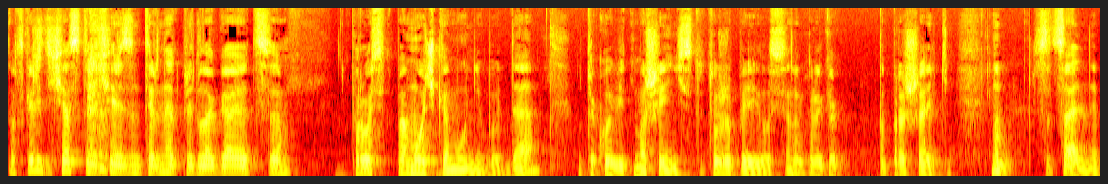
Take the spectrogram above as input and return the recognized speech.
Вот скажите, часто через интернет предлагаются просит помочь кому-нибудь, да, вот такой вид мошенничества тоже появился, ну, как попрошайки. Ну, социальные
